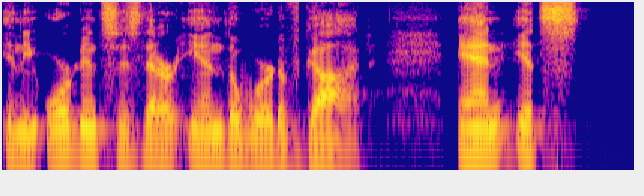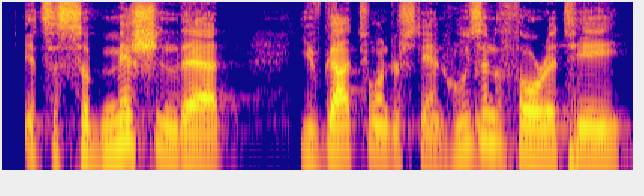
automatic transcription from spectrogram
in the ordinances that are in the Word of God. And it's, it's a submission that you've got to understand who's in authority,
